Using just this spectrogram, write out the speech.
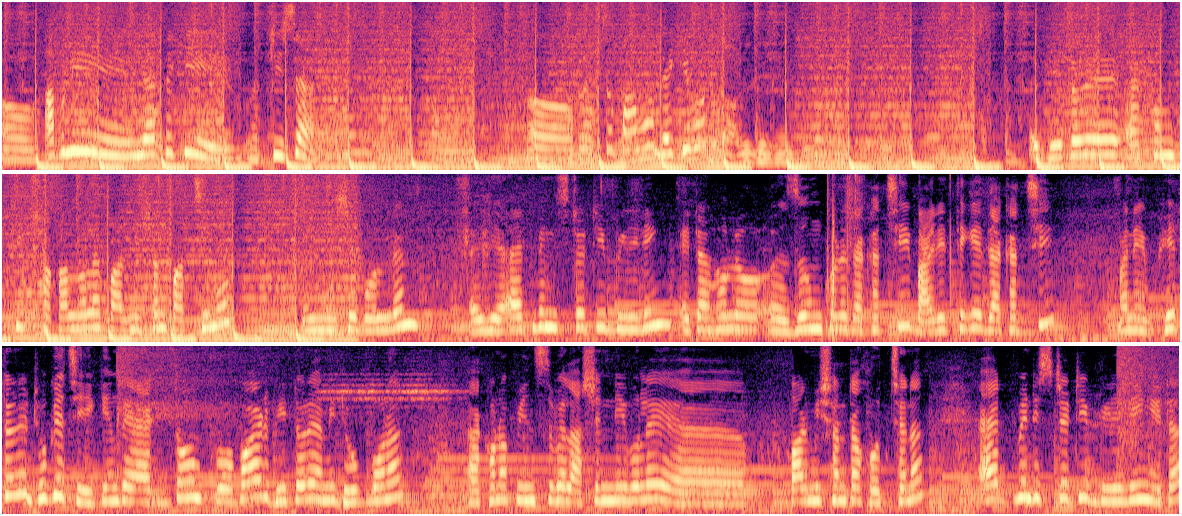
অঁ আপুনি ইয়াতে কি টিচাৰ অঁ পাব দেখিব? ভেতরে এখন ঠিক সকালবেলা পারমিশন পাচ্ছি না উনি এসে বললেন, এই যে অ্যাডমিনিস্ট্রেটিভ বিল্ডিং এটা হলো জুম করে দেখাচ্ছি বাইরের থেকে দেখাচ্ছি। মানে ভেতরে ঢুকেছি, কিন্তু একদম প্রপার ভিতরে আমি ঢুকবো না। এখনও প্রিন্সিপাল আসেননি বলে পারমিশনটা হচ্ছে না। অ্যাডমিনিস্ট্রেটিভ বিল্ডিং এটা।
